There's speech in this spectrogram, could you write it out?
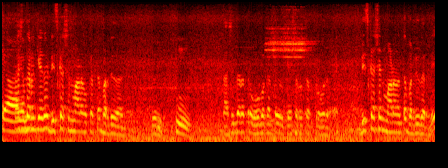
ತಹಸೀಲ್ದಾರ್ ಕೇಳಿದ್ರೆ ಡಿಸ್ಕಷನ್ ಮಾಡ್ಬೇಕಂತ ಬರ್ದಿದ್ದಾರೆ. ಇವ್ರಿಗೆ ಹ್ಞೂ ತಹಸೀಲ್ದಾರ್ ಹತ್ರ ಹೋಗ್ಬೇಕಂತ ಇವ್ರು ಕೇಸರ್ ಹತ್ರ ಹೋದ್ರೆ ಡಿಸ್ಕಷನ್ ಮಾಡೋಣ ಅಂತ ಬರ್ದಿದ್ದಾರೆ ರೀ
